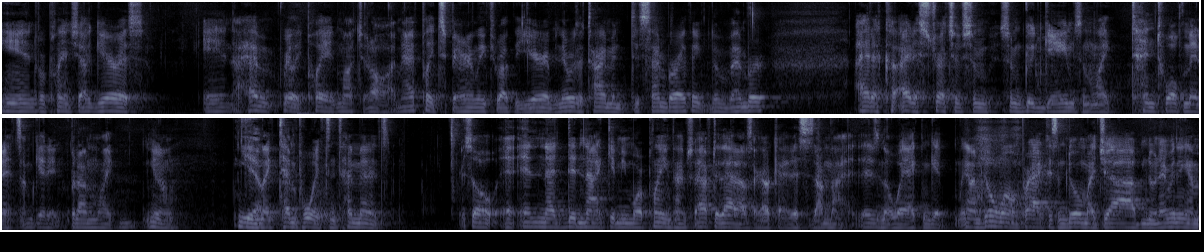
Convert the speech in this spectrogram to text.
and we're playing Žalgiris and I haven't really played much at all. I mean, I've played sparingly throughout the year. I mean, there was a time in December, I think November, I had a I had a stretch of some some good games in like 10, 12 minutes. I'm getting, but I'm like, you know, yeah, like 10 points in 10 minutes. So and that did not give me more playing time. So after that, I was like, okay, this is I'm not. There's no way I can get. I'm doing well in practice. I'm doing my job. I'm doing everything I'm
